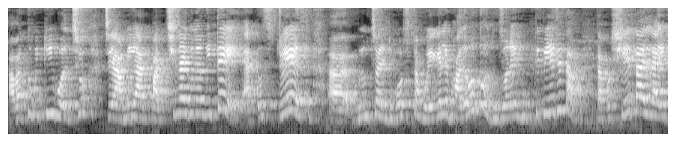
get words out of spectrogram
আবার তুমি কি বলছো যে আমি আর পাচ্ছি না এগুলো নিতে? এত স্ট্রেস মিউচুয়াল ডিভোর্সটা হয়ে গেলে ভালো হতো? দুজনেই মুক্তি পেয়ে যেতাম। তারপর সে তার লাইফ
